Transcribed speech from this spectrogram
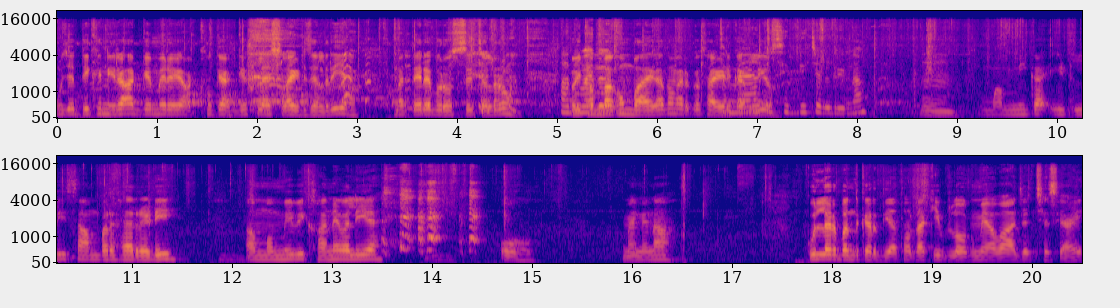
मुझे दिख नहीं रहा आगे मेरे आँखों के आगे फ्लैश लाइट जल रही है। मैं तेरे भरोसे चल रहा हूँ। कोई खम्बा तो- खुम्बा आएगा तो मेरे को साइड कर मैं लियो। तो सीधी चल रही ना। हम्म, मम्मी का इडली सांबर है रेडी अब मम्मी भी खाने वाली है। ओह मैंने ना कूलर बंद कर दिया था ताकि व्लॉग में आवाज़ अच्छे से आए।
